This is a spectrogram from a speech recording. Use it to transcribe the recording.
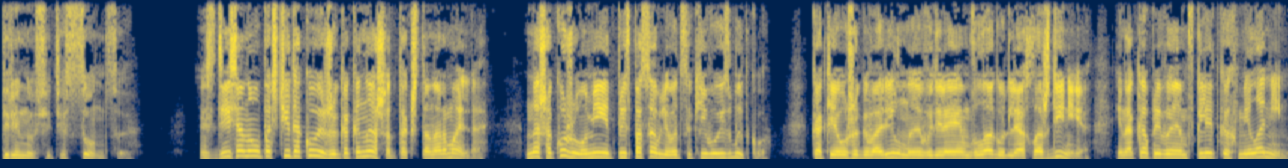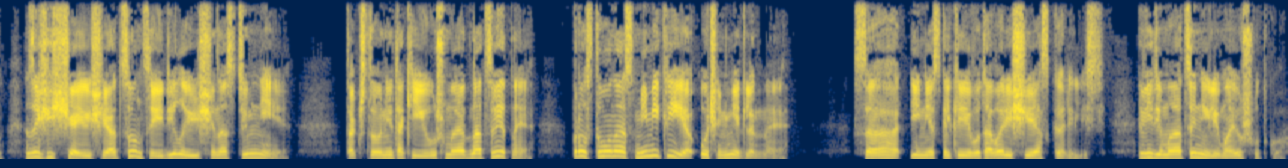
переносите солнце? Здесь оно почти такое же, как и наше, так что нормально. Наша кожа умеет приспосабливаться к его избытку. Как я уже говорил, мы выделяем влагу для охлаждения и накапливаем в клетках меланин, защищающий от солнца и делающий нас темнее. Так что не такие уж мы одноцветные. Просто у нас мимикрия очень медленная. Саа и несколько его товарищей оскалились. Видимо, оценили мою шутку.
